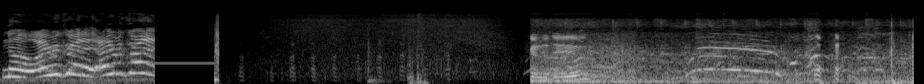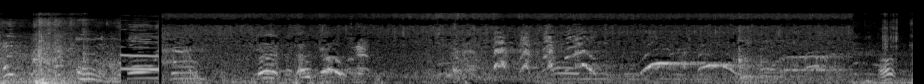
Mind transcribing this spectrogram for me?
No, I regret it. I regret it. gonna do? oh.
